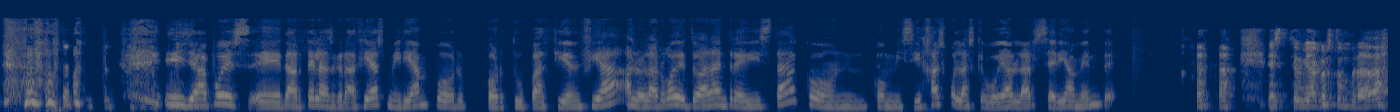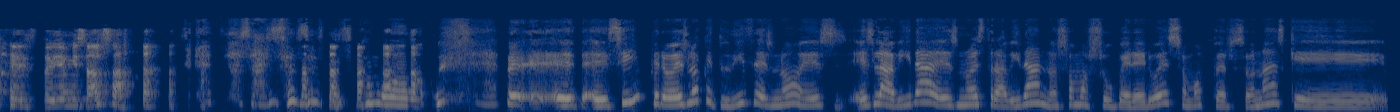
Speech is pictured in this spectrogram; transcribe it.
y ya pues eh, darte las gracias, Miriam, por, por tu paciencia a lo largo de toda la entrevista con, con mis hijas con las que voy a hablar seriamente. estoy muy acostumbrada, estoy en mi salsa. es como... Eh, eh, sí, pero es lo que tú dices, ¿no? Es, es la vida, es nuestra vida, no somos superhéroes, somos personas que...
